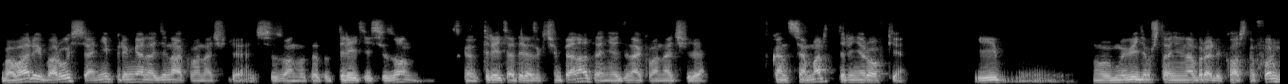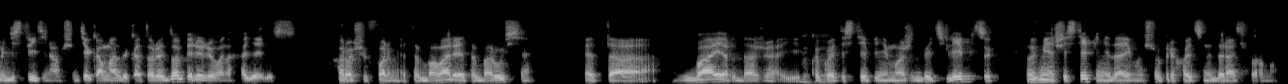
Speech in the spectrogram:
Бавария и Баруси, они примерно одинаково начали сезон, вот этот третий сезон, скажем, третий отрезок чемпионата, они одинаково начали в конце марта тренировки, и ну, мы видим, что они набрали классную форму, действительно, в общем, те команды, которые до перерыва находились в хорошей форме, это Бавария, это Боруссия, это Байер даже, и в какой-то степени, может быть, Лейпциг, но в меньшей степени, да, им еще приходится набирать форму.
